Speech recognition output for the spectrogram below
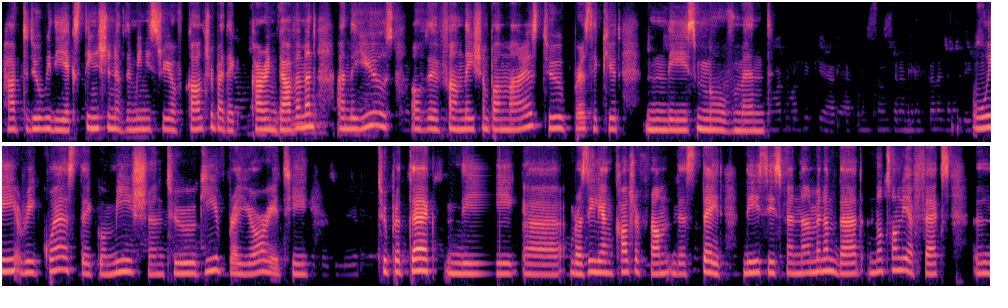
have to do with the extinction of the Ministry of Culture by the current government and the use of the Foundation Palmares to persecute this movement. We request the Commission to give priority to protect the uh, Brazilian culture from the state. This is phenomenon that not only affects uh,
